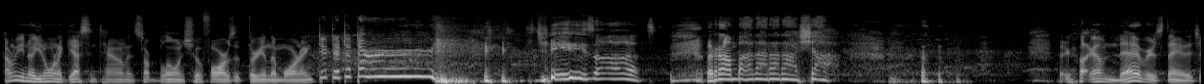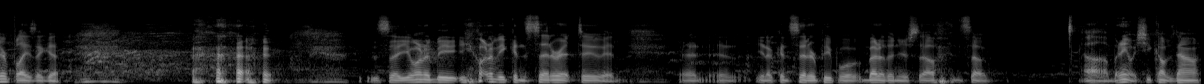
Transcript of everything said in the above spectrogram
How many of you know you don't want a guest in town and start blowing shofars at three in the morning? Jesus, They're like, I'm never staying at your place again. so you want to be you want to be considerate too, and and, and, you know consider people better than yourself. And so, uh, but anyway, she comes down.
